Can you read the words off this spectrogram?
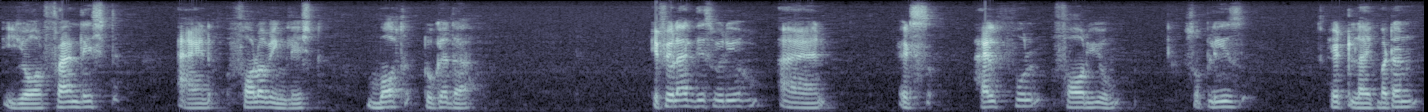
your friend list and following list both together. If you like this video and it's helpful for you so please hit like button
